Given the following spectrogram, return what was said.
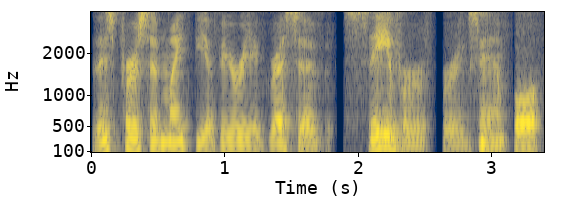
This person might be a very aggressive saver, for example,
